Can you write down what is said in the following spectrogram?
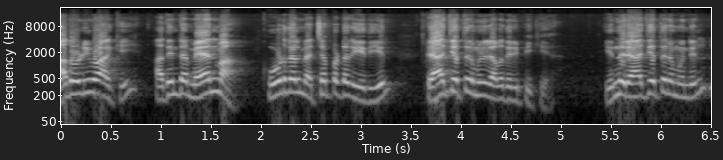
അതൊഴിവാക്കി അതിന്റെ മേന്മ കൂടുതൽ മെച്ചപ്പെട്ട രീതിയിൽ രാജ്യത്തിന് മുന്നിൽ അവതരിപ്പിക്കുക. ഇന്ന് രാജ്യത്തിന് മുന്നിൽ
